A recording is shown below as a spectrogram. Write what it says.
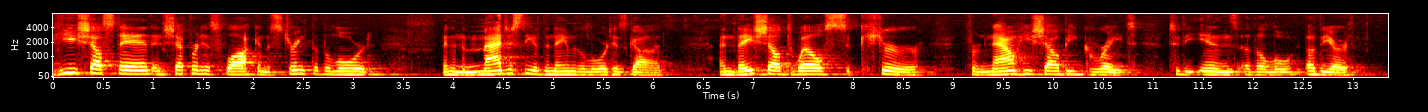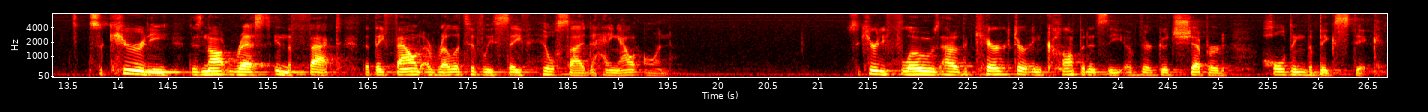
he shall stand and shepherd his flock in the strength of the Lord and in the majesty of the name of the Lord his God. And they shall dwell secure, for now he shall be great to the ends of the, Lord, of the earth. Security does not rest in the fact that they found a relatively safe hillside to hang out on. Security flows out of the character and competency of their good shepherd holding the big stick.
